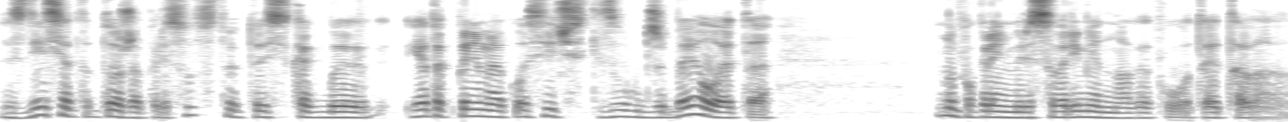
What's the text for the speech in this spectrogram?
Здесь это тоже присутствует. То есть, как бы, я так понимаю, классический звук JBL это, ну, по крайней мере, современного какого-то. Это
